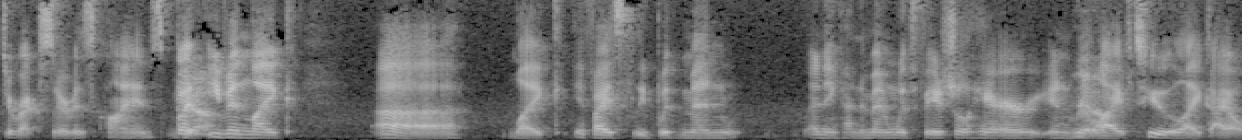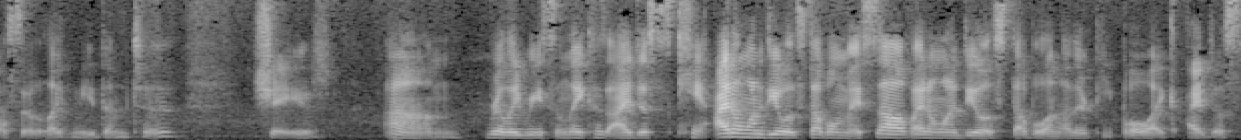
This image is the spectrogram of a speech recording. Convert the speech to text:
direct service clients, but Yeah. even like uh like if I sleep with men any kind of men with facial hair in real Yeah. life too, like I also like need them to shave um really recently cuz I just can't I don't want to deal with stubble myself. I don't want to deal with stubble on other people. Like I just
